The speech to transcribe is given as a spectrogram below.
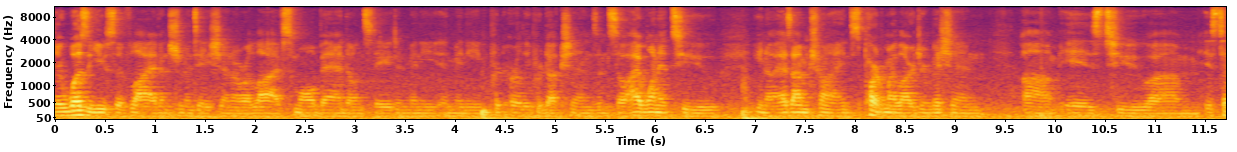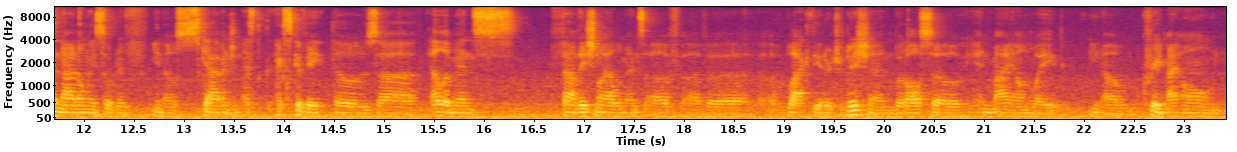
there was a use of live instrumentation or a live small band on stage in many in many early productions, and so I wanted to, you know, as I'm trying, it's part of my larger mission. Um, is to um, is to not only sort of you know scavenge and ex- excavate those uh, elements foundational elements of, of a of black theater tradition, but also in my own way, you know, create my own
